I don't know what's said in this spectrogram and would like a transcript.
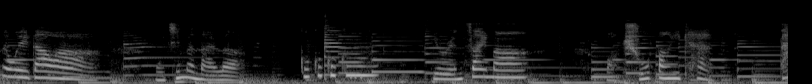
的味道啊！母鸡们来了，咕咕咕咕，有人在吗？往厨房一看，大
